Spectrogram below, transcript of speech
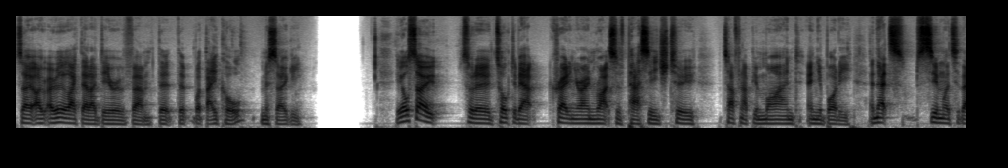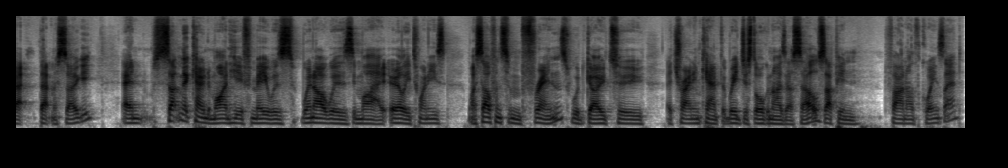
So I, I really like that idea of um, the, the, what they call misogi. He also sort of talked about creating your own rites of passage to toughen up your mind and your body. And that's similar to that, that misogi. And something that came to mind here for me was when I was in my early 20s, myself and some friends would go to a training camp that we just organised ourselves up in far north Queensland.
